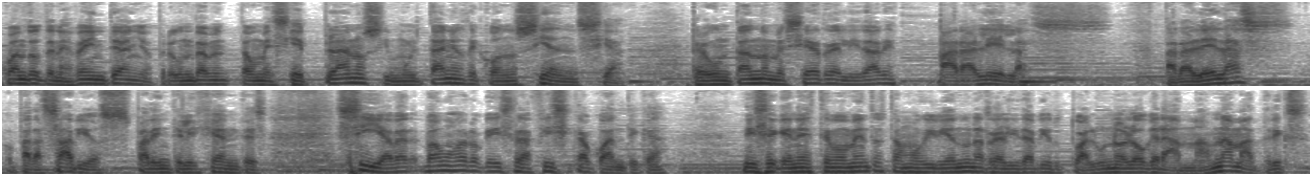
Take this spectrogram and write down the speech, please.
¿Cuánto tenés? 20 años. Preguntándome si hay planos simultáneos de conciencia. Preguntándome si hay realidades paralelas. ¿Paralelas? O para sabios, para inteligentes. Sí, a ver, vamos a ver lo que dice la física cuántica. Dice que en este momento estamos viviendo una realidad virtual, un holograma, una Matrix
